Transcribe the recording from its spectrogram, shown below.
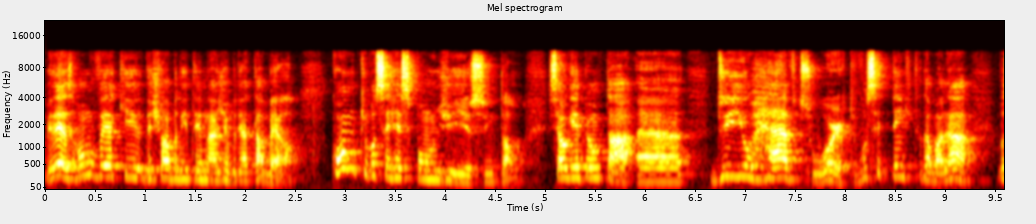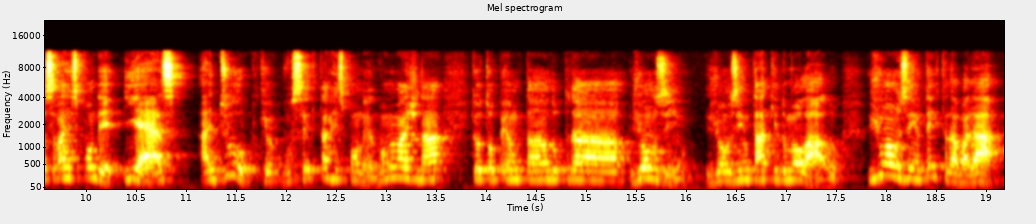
Beleza? Vamos ver aqui, deixa eu abrir, terminar de abrir a tabela. Como que você responde isso, então? Se alguém perguntar, uh, do you have to work? Você tem que trabalhar? Você vai responder, yes, I do, porque você que está respondendo. Vamos imaginar que eu estou perguntando para Joãozinho. Joãozinho está aqui do meu lado. Joãozinho tem que trabalhar?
